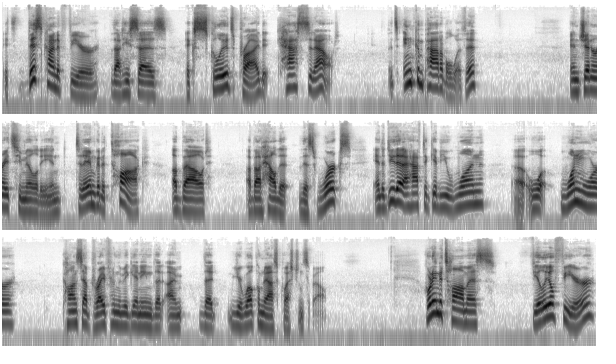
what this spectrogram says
It's this kind of fear that he says excludes pride, it casts it out. It's incompatible with it and generates humility. And today I'm going to talk about about how that this works. And to do that, I have to give you one uh, one more concept right from the beginning that I'm that you're welcome to ask questions about. According to Thomas, filial fear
